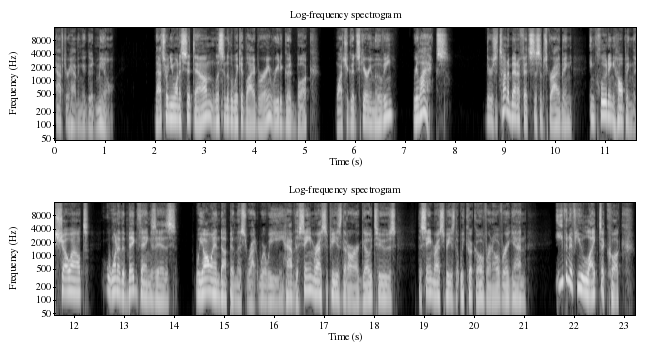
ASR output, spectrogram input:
after having a good meal. That's when you want to sit down, listen to the Wicked Library, read a good book, watch a good scary movie, relax. There's a ton of benefits to subscribing, including helping the show out. One of the big things is we all end up in this rut where we have the same recipes that are our go tos, the same recipes that we cook over and over again. Even if you like to cook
